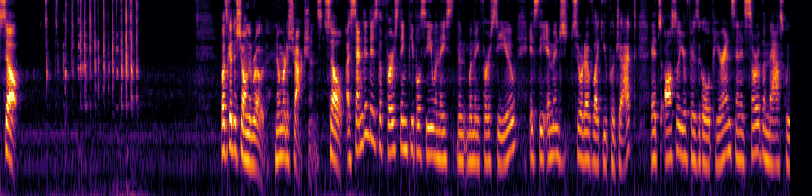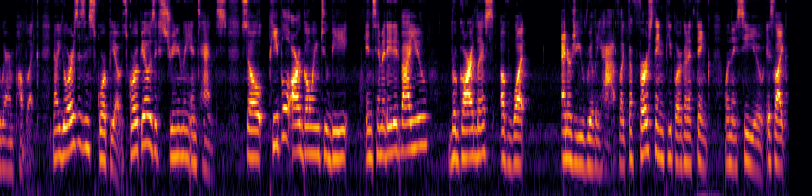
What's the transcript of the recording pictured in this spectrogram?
So, let's get the show on the road. No more distractions. So, ascendant is the first thing people see when they when they first see you. It's the image sort of like you project. It's also your physical appearance and it's sort of the mask we wear in public. Now, yours is in Scorpio. Scorpio is extremely intense. So, people are going to be intimidated by you regardless of what energy you really have. Like the first thing people are going to think when they see you is like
